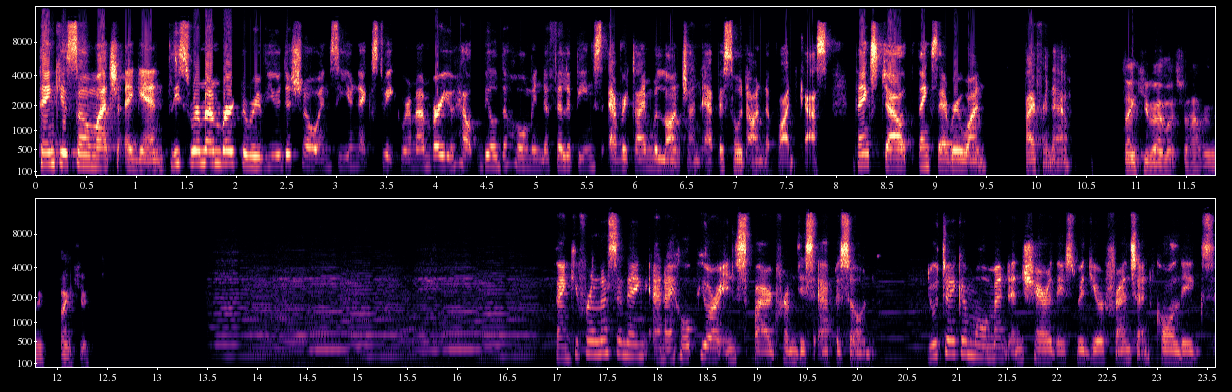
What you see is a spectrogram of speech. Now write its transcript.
Thank you so much again. Please remember to review the show and see you next week. Remember, you help build the home in the Philippines every time we launch an episode on the podcast. Thanks, Jal. Thanks, everyone. Bye for now. Thank you very much for having me. Thank you. Thank you for listening, and I hope you are inspired from this episode. Do take a moment and share this with your friends and colleagues,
